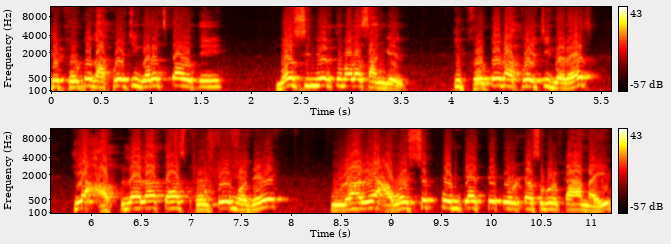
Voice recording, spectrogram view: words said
हे फोटो दाखवायची गरज काय होती? मग सिनियर तुम्हाला सांगेल की फोटो दाखवायची गरज की आपल्याला त्या फोटोमध्ये पुरावे आवश्यक कोणते आहेत ते कोर्टासमोर का नाहीत?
